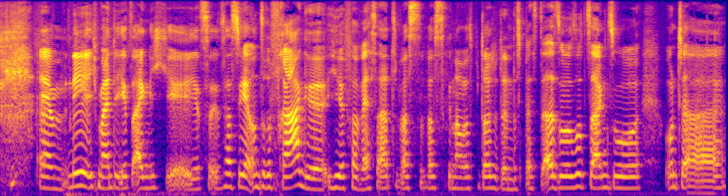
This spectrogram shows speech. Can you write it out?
ähm, nee, ich meinte jetzt eigentlich, äh, jetzt, jetzt hast du ja unsere Frage hier verwässert. Was, was genau, was bedeutet denn das Beste? Also sozusagen so unter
